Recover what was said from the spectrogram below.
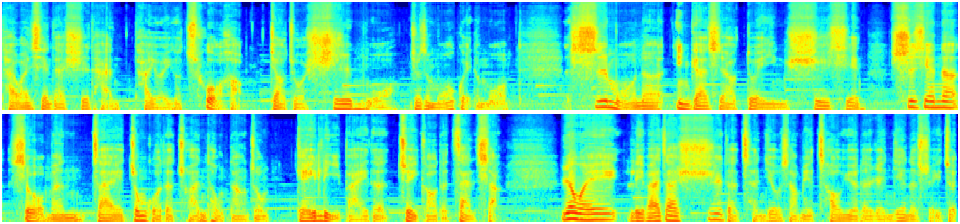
台湾现代诗坛，他有一个绰号叫做“诗魔”，就是魔鬼的魔。诗魔呢，应该是要对应诗仙。诗仙呢，是我们在中国的传统当中给李白的最高的赞赏。认为李白在诗的成就上面超越了人间的水准，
